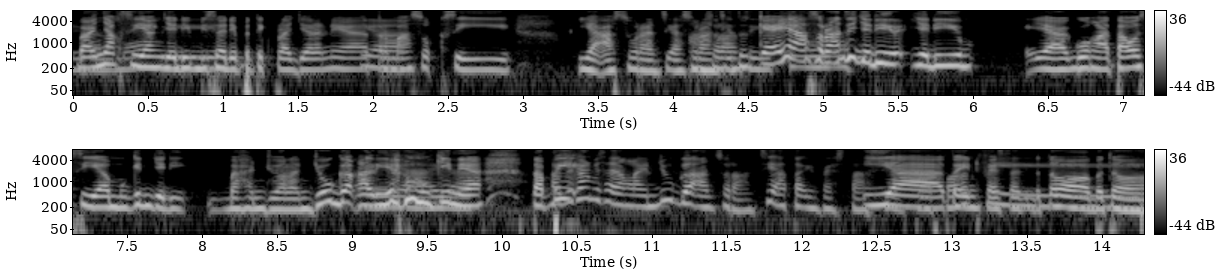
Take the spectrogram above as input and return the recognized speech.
banyak sih yang jadi bisa dipetik pelajarannya Iya. termasuk si ya asuransi asuransi, Asuransi itu kayaknya asuransi jadi jadi ya gue nggak tahu sih ya mungkin jadi bahan jualan juga kali ya Iya, mungkin iya. ya Tapi, tapi, kan bisa yang lain juga asuransi atau investasi. Iya, atau investasi. Betul, betul,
